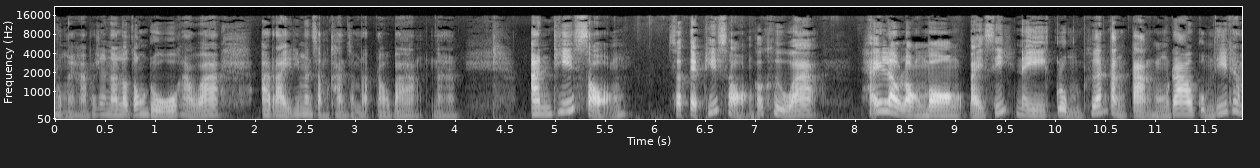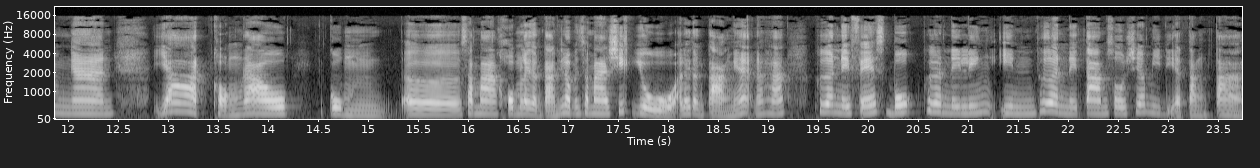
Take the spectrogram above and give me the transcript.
ถูกไหมคะเพราะฉะนั้นเราต้องรู้ค่ะว่าอะไรที่มันสำคัญสำหรับเราบ้างนะคะอันที่สองสเต็ปที่สองก็คือว่าให้เราลองมองไปสิในกลุ่มเพื่อนต่างๆ ของเรากลุ่มที่ทำงาน ญาติของเรา กลุ่มเออสมาคมอะไรต่างๆ ที่เราเป็นสมาชิกอยู่อะไรต่างๆ เนี้ยนะคะ เพื่อนใน Facebook เพื่อนใน LinkedIn เพื่อนในตามโซเชียลมีเดียต่าง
